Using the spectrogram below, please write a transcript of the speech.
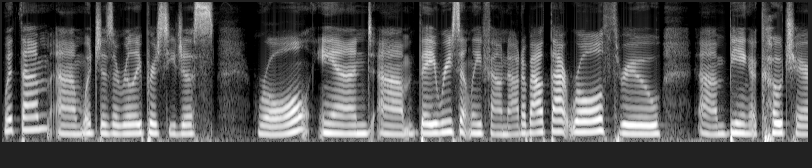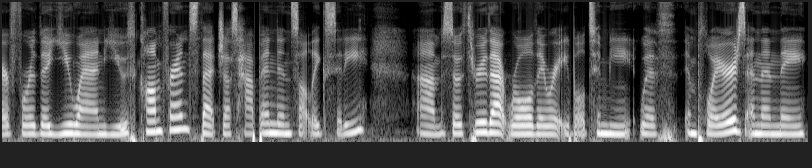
with them, which is a really prestigious role. And um, they recently found out about that role through um, being a co chair for the UN Youth Conference that just happened in Salt Lake City. Um, so, through that role, they were able to meet with employers and then they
